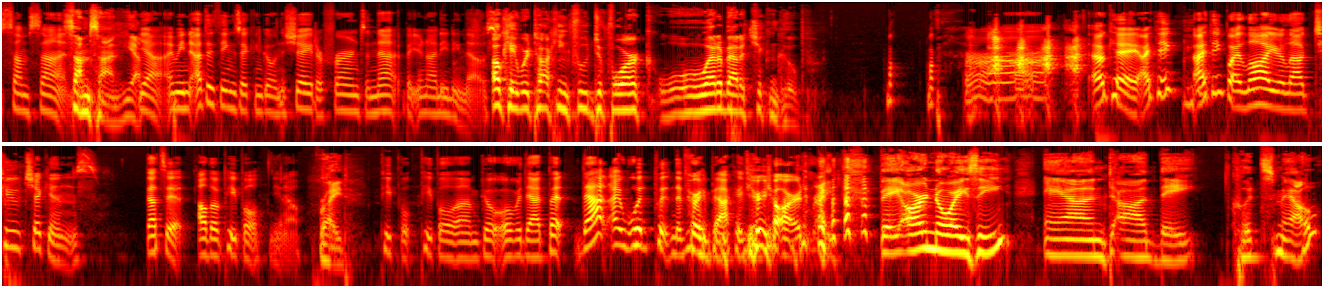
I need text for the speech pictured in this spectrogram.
some sun. Some sun, yeah. Yeah. I mean, other things that can go in the shade are ferns and that, but you're not eating those. Okay, we're talking food to fork. What about a chicken coop? Okay, I think I think by law you're allowed two chickens. That's it. Although people, you know, Right. people people um, go over that, but that I would put in the very back of your yard. Right. they are noisy and uh, they could smell.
